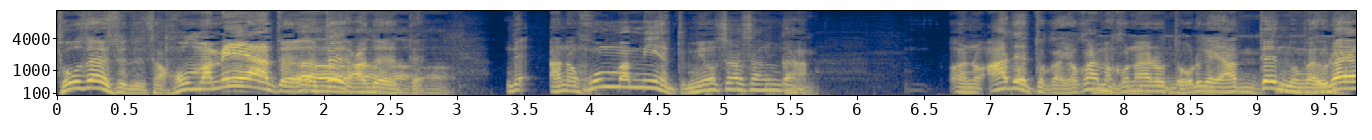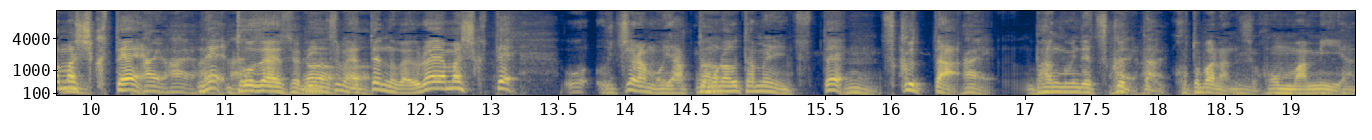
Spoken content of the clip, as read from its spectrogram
東西寄せでさ、ほんまみやってやったよ、あでって。で、あの、ほんまみやって宮沢さんが、あの、アデとか横山この野郎って俺がやってんのが羨ましくて、ね、東西寄せでいつもやってんのが羨ましくて、ううちらもやってもらうためにつって、作った、番組で作った言葉なんですよ、ほんまみや。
